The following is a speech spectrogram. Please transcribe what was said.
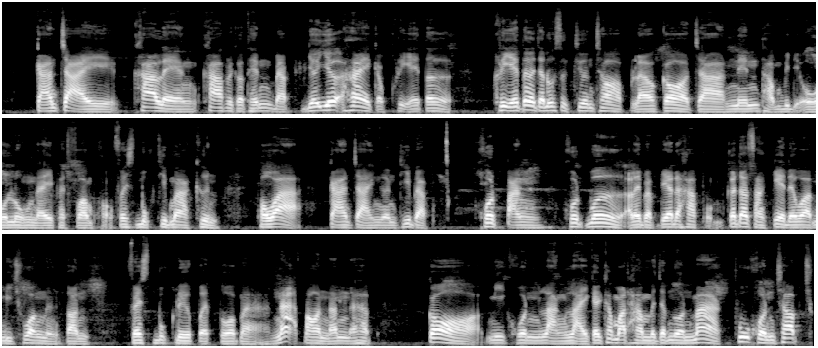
ๆ การจ่ายค่าแรงค่าผลิตคอนเทนต์แบบเยอะๆ ให้กับครีเอเตอร์ครีเอเตอร์จะรู้สึกชื่นชอบ แล้วก็จะเน้นทำวิดีโอลงในแพลตฟอร์มของ Facebook ที่มากขึ้น เพราะว่า การจ่ายเงินที่แบบโคตรปังโคตรเวอร์อะไรแบบนี้นะครับผมก็จะสังเกตได้ว่ามีช่วงหนึ่งตอน Facebook เรียวเปิดตัวมา ณตอนนั้นนะครับ ก็มีคนหลั่งไหลกันเข้ามาทำเป็นจำนวนมาก ผู้คนชอบโช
